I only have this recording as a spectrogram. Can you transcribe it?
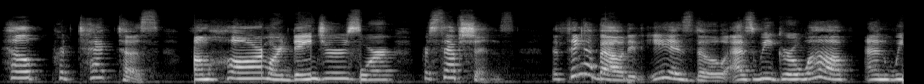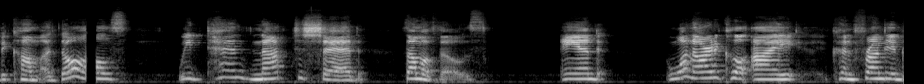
help protect us from harm or dangers or perceptions. The thing about it is, though, as we grow up and we become adults, we tend not to shed some of those. And one article I confronted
